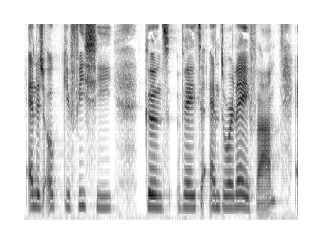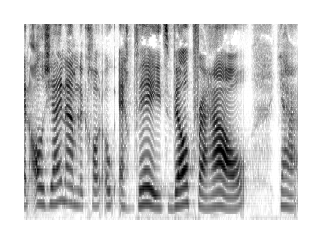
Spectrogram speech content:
en dus ook je visie kunt weten en doorleven. En als jij namelijk gewoon ook echt weet welk verhaal, ja,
